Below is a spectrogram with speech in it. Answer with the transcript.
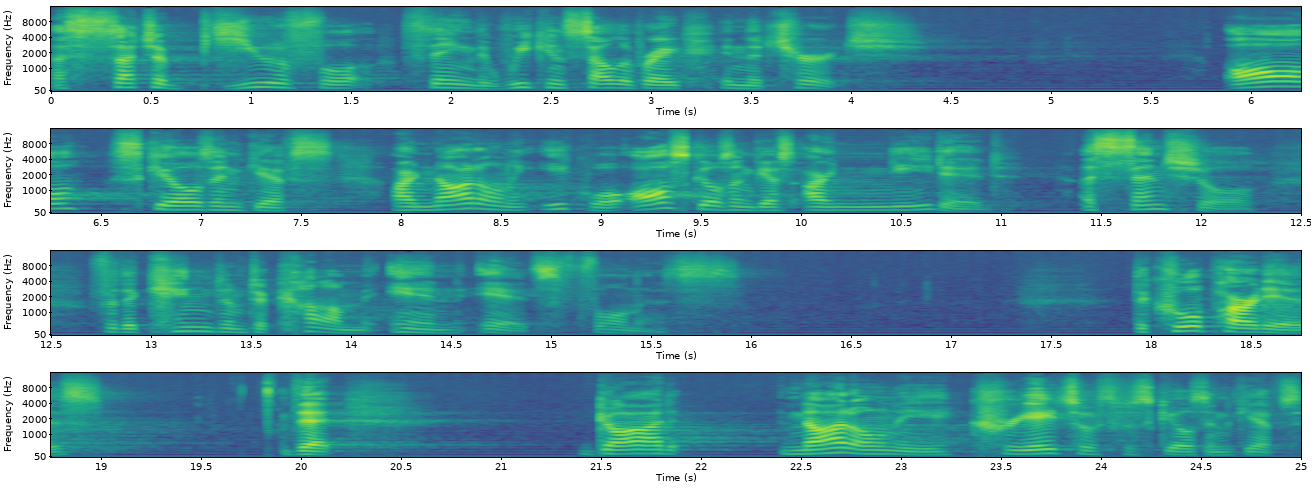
That's such a beautiful thing that we can celebrate in the church all skills and gifts are not only equal, all skills and gifts are needed, essential for the kingdom to come in its fullness. The cool part is that God not only creates us with skills and gifts,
